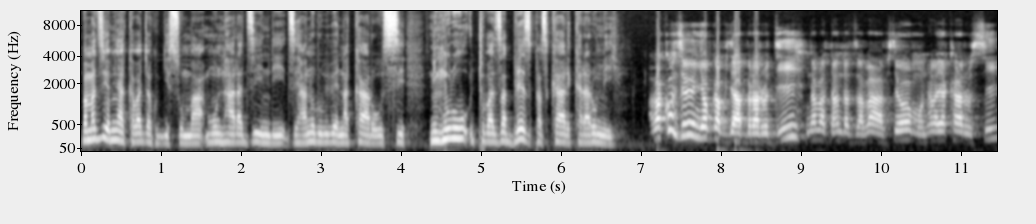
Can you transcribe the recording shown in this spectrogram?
bamaze iyo myaka bajya kugisuma mu ntara zindi zihana urubibe na karusi ni nkuru tubaza Blaise Pascal Kararumiye abakunzi b'ibinyobwa bya Brarudi n'abadandaza bavyo mu ntara ya Karusi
